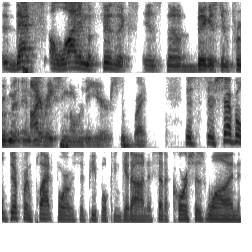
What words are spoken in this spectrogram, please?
that's a lot in the physics is the biggest improvement in iRacing over the years. Right. There's there's several different platforms that people can get on. Assetto Corsa one,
